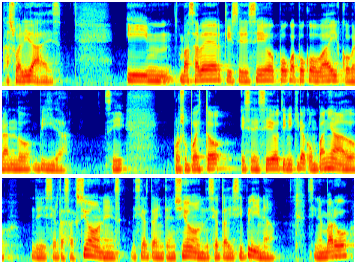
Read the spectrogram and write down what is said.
casualidades. Y mm, vas a ver que ese deseo poco a poco va a ir cobrando vida. ¿sí? Por supuesto, ese deseo tiene que ir acompañado de ciertas acciones, de cierta intención, de cierta disciplina. Sin embargo,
